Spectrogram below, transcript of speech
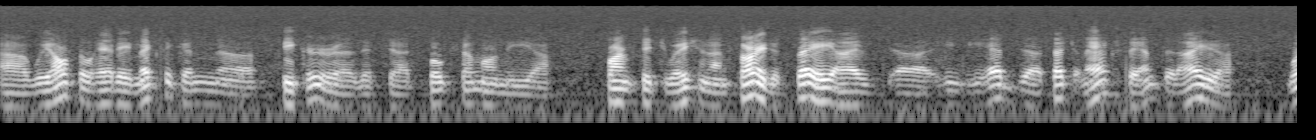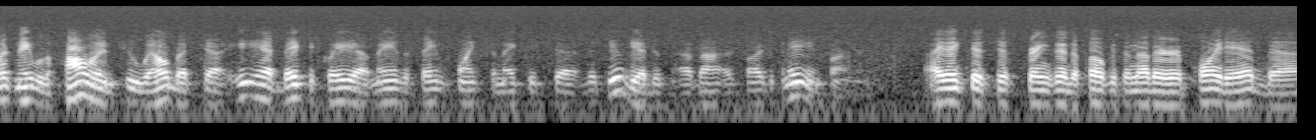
uh, we also had a Mexican uh, speaker uh, that uh, spoke some on the uh, farm situation. I'm sorry to say I've, uh, he, he had uh, such an accent that I uh, wasn't able to follow him too well, but uh, he had basically uh, of the same points to make that, uh, that you did about as far as the Canadian farmers. I think this just brings into focus another point, Ed. Uh,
